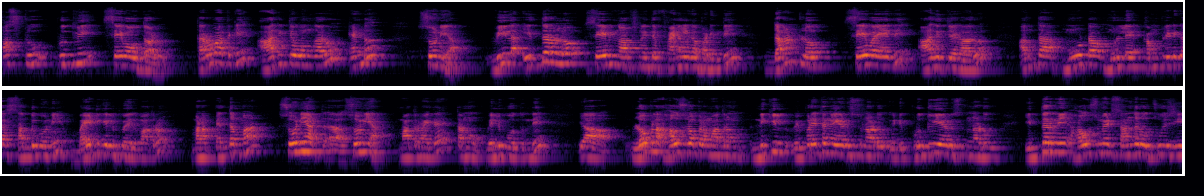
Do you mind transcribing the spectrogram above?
ఫస్ట్ పృథ్వీ సేవ్ అవుతాడు. తర్వాతకి ఆదిత్య ఓం గారు అండ్ సోనియా. వీళ్ళ ఇద్దరిలో సేవింగ్ ఆప్షన్ అయితే ఫైనల్గా పడింది. దాంట్లో సేవ్ అయ్యేది ఆదిత్య గారు. అంత మూట ముల్లె కంప్లీట్గా సర్దుకొని బయటికి వెళ్ళిపోయేది మాత్రం మన పెద్దమ్మ సోనియా సోనియా మాత్రమైతే తను వెళ్ళిపోతుంది. లోపల హౌస్ లోపల మాత్రం నిఖిల్ విపరీతంగా ఏడుస్తున్నాడు. ఇటు పృథ్వీ ఏడుస్తున్నాడు. ఇద్దరిని హౌస్ మేట్స్ అందరూ చూసి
